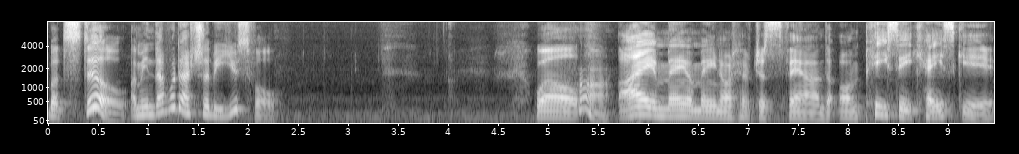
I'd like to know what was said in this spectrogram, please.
But still, I mean, that would actually be useful. Well, Huh. I may or may not have just found on PC Case Gear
